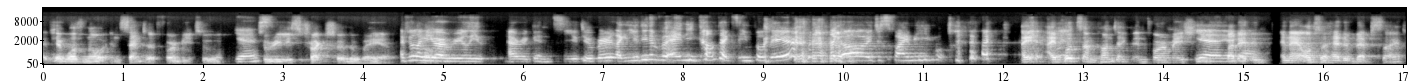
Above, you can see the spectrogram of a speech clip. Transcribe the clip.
I, there was no incentive for me to yes to really structure the way. I feel like you are really arrogant YouTuber. Like you didn't put any contact info there. like oh, just find me. I, I put some contact information, yeah, yeah, but yeah. I didn't, and I also had a website,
